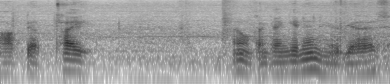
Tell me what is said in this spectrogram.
locked up tight. I don't think I can get in here, guys.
